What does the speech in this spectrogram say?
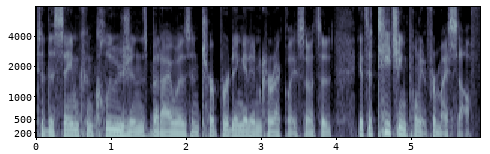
to the same conclusions, but I was interpreting it incorrectly. So it's a, it's a teaching point for myself.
